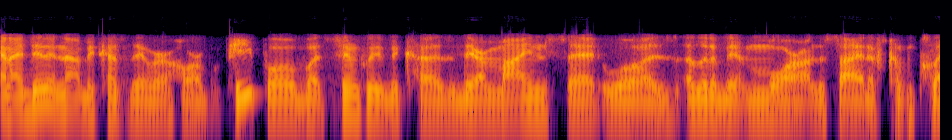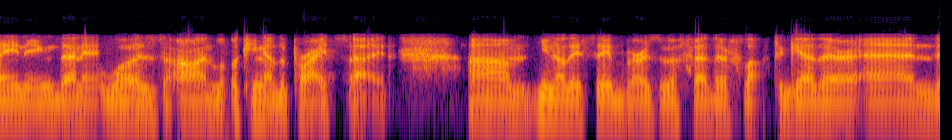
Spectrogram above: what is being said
and I did it not because they were horrible people, but simply because their mindset was a little bit more on the side of complaining than it was on looking at the bright side. Um, you know, they say birds of a feather flock together, and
